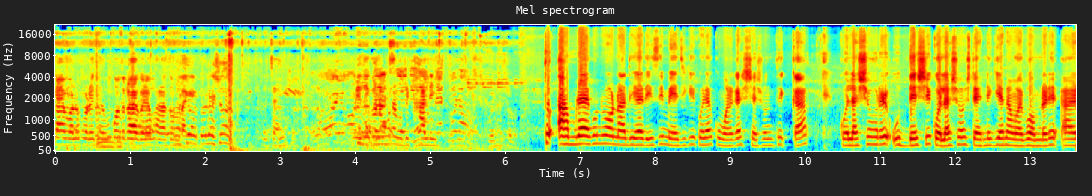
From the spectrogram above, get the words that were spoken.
নাই মনে দেখো কত টাকা করে ভাড়া দম লাগে। তো মোটামুটি খালি। তো আমরা এখন রওনা দিয়ে দিয়েছি ম্যাজিকে করে কুমারঘাট স্টেশন থেকে। কৈলাস শহরের উদ্দেশ্যে কৈলাস শহর স্ট্যান্ডে গিয়ে নামাবো আমরা। আর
